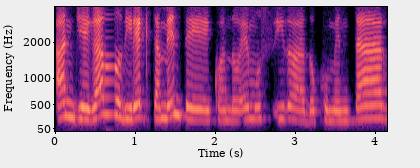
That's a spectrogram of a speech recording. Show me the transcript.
han llegado directamente cuando hemos ido a documentar,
